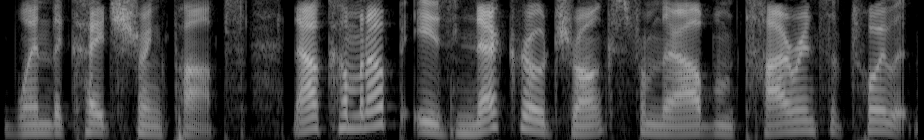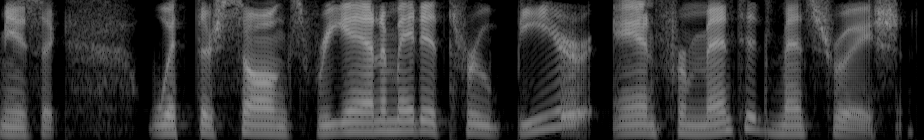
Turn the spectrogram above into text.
When the Kite String Pops. Now coming up is Necro Drunks from their album Tyrants of Toilet Music with their songs Reanimated Through Beer and Fermented Menstruation.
